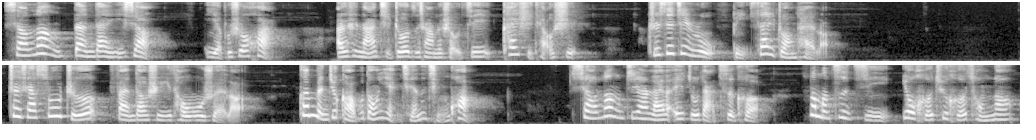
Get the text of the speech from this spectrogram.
小浪淡淡一笑，也不说话。而是拿起桌子上的手机开始调试，直接进入比赛状态了。这下苏哲反倒是一头雾水了，根本就搞不懂眼前的情况。小浪既然来了 A 组打刺客，那么自己又何去何从呢？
